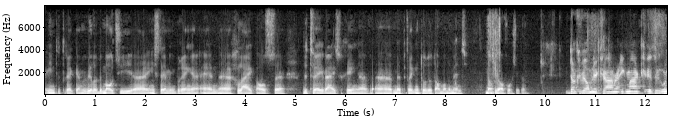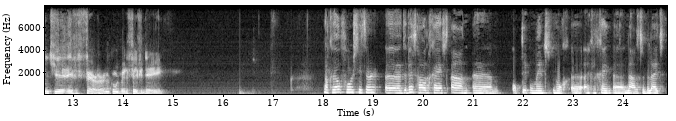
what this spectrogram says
in te trekken. En we willen de motie in stemming brengen. En gelijk als de twee wijzigingen met betrekking tot het amendement. Dank u wel, voorzitter. Dank u wel, meneer Kramer. Ik maak het rondje even verder. Dan kom ik bij de VVD. Dank u wel, voorzitter. Eh, de wethouder geeft aan ehm, op dit moment nog eh, eigenlijk geen uh, naderend beleid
